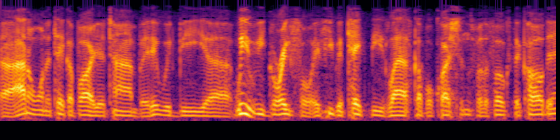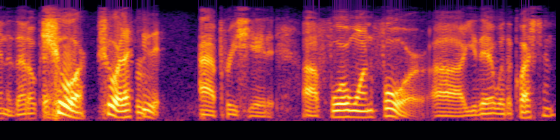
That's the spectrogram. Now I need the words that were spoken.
Uh, I don't want to take up all your time, but it would be uh, we would be grateful if you could take these last couple questions for the folks that called in. Is that okay? Sure, sure. Let's do it. I appreciate it. Uh, four one four. Uh, are you there with a question?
